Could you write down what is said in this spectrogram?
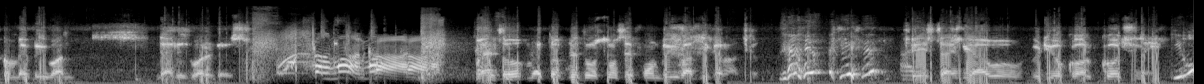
from everyone that is what it is Salman Khan. मैं तो मैं तो अपने दोस्तों से फ़ोन पे भी बात नहीं कर रहा आजकल फेस टाइम या वो वीडियो कॉल कुछ नहीं क्यों?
